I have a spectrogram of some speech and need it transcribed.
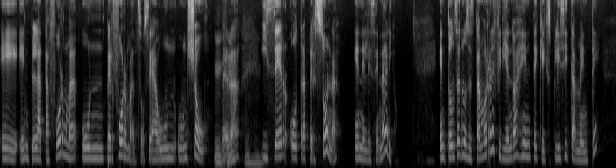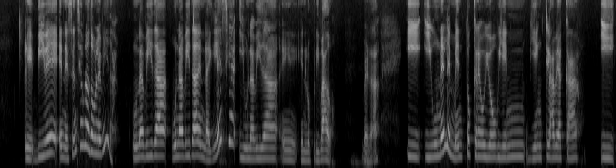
eh, en plataforma un performance, o sea, un, show, ¿verdad? Y ser otra persona en el escenario. Entonces nos estamos refiriendo a gente que explícitamente eh, vive en esencia una doble vida, una vida, una vida en la iglesia y una vida eh, en lo privado, ¿verdad? Y, un elemento, creo yo, bien, bien clave acá, y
